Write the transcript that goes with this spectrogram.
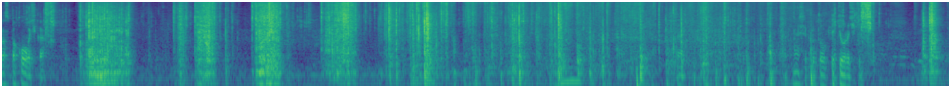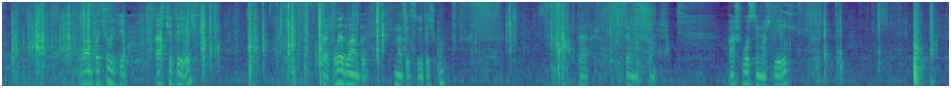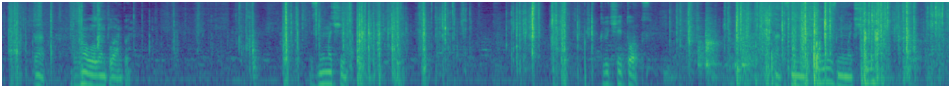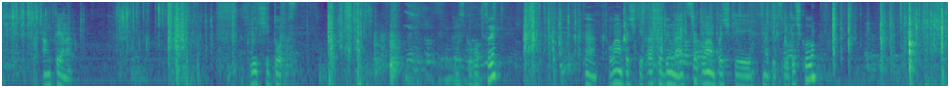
розпаковочка. Так. Знаешь, купил пятерочки. Лампочульки H4. Так, LED лампи на підсвіточку. Так, це у нас що? H8, H9. Так, знову лент лампи. Знімачі. Ключі торкс. Так, знімачі, знімачі. Антена. Ключі торкс. Плоскогубці. Так, лампочки H11, лампочки на підсвіточку.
